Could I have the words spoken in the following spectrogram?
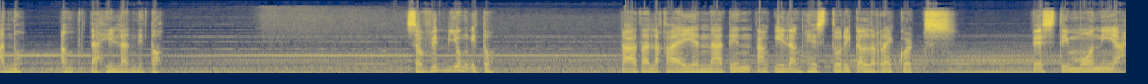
ano ang dahilan nito? Sa videong ito, tatalakayan natin ang ilang historical records, testimonya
